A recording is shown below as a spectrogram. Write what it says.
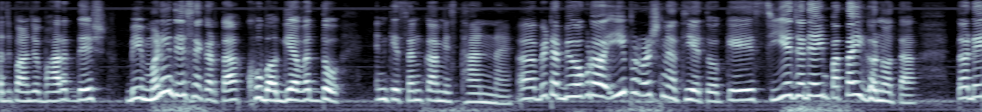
अॼु पंहिंजो भारत देश ॿिए मणी देश करता ख़ूबु अॻियां वधंदो इनखे शंका में स्थान न आहे बेटा ॿियो हिकिड़ो ई प्रश्न थिए थो की सीए जॾहिं पता ई घणो था तॾहिं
